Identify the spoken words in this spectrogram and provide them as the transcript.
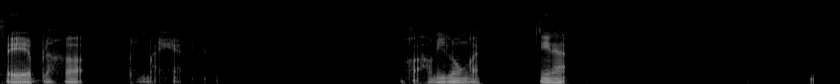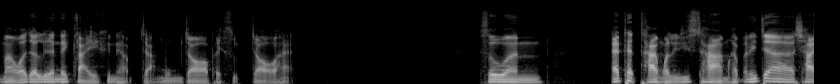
เซฟแล้วก็เปิดใหม่ขอเอานี้ลงก่อน นี่นะ มาส์ก็จะเลื่อนได้ไกลขึ้นนครับ จากมุมจอไปสุดจอฮะ ส่วน attack time กับ release time ครับ อันนี้จะใช้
